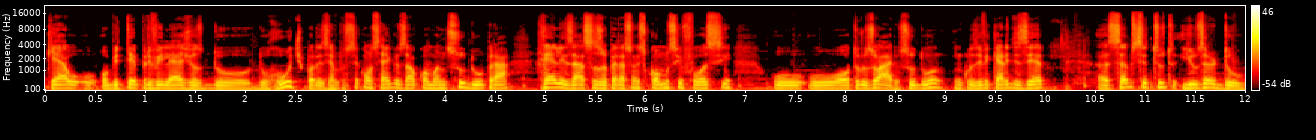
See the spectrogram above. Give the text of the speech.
quer obter privilégios do, do root, por exemplo, você consegue usar o comando sudo para realizar essas operações como se fosse o, o outro usuário. Sudo, inclusive, quer dizer uh, substitute user do.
